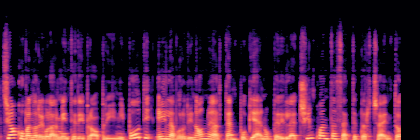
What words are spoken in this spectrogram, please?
si occupano regolarmente dei propri nipoti e il lavoro di nonno è al tempo pieno per il 57%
